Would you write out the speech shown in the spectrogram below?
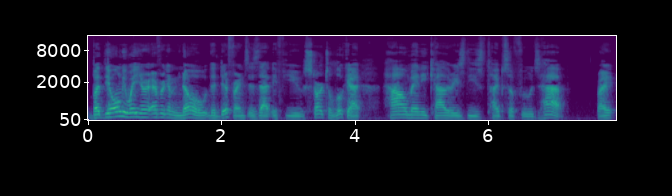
But the only way you're ever to know the difference is that if you start to look at how many calories these types of foods have, right?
